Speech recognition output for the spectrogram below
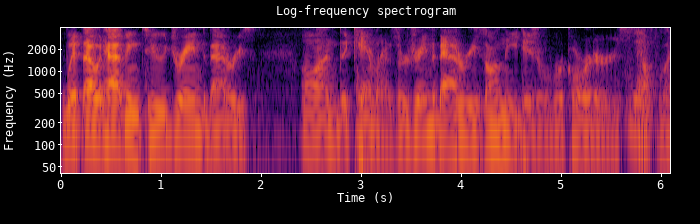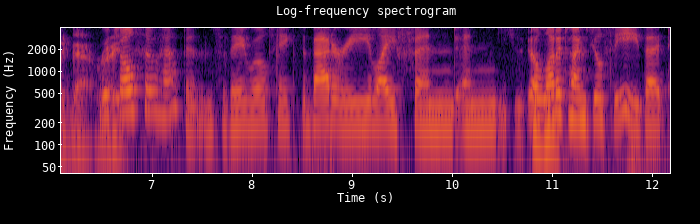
without having to drain the batteries on the cameras or drain the batteries on the digital recorders, stuff like that, right? Which also happens. They will take the battery life, and and you- a lot mm-hmm. of times you'll see that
